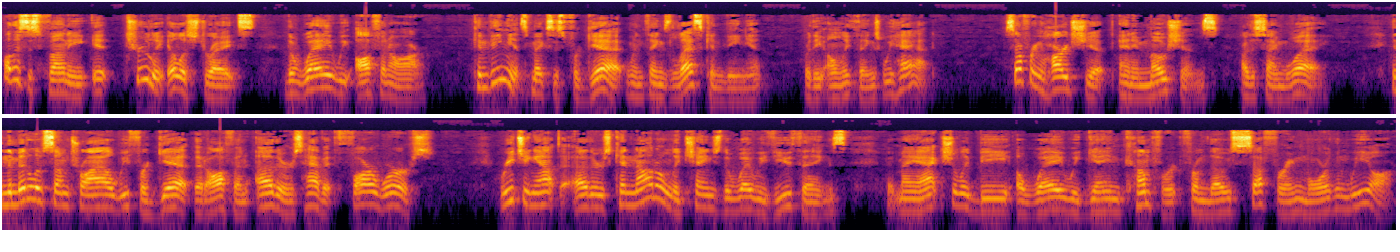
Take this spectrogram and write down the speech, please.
While this is funny, it truly illustrates the way we often are. Convenience makes us forget when things less convenient were the only things we had. Suffering hardship and emotions are the same way. In the middle of some trial, we forget that often others have it far worse. Reaching out to others can not only change the way we view things, but may actually be a way we gain comfort from those suffering more than we are.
